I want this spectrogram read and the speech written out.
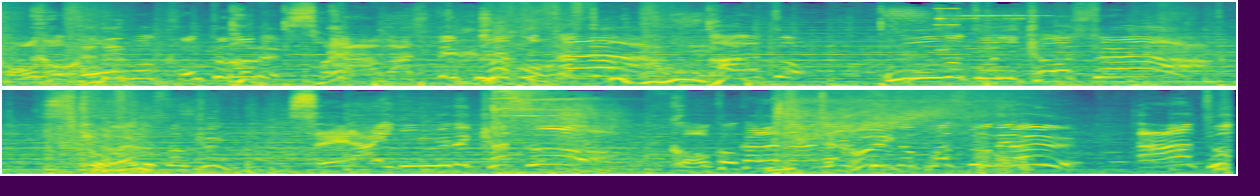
このボールをコントロールかわしてフラットハート見事にかわしたスクラムソン君スライディングでカットここから長い距離のパスを狙うあとこ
